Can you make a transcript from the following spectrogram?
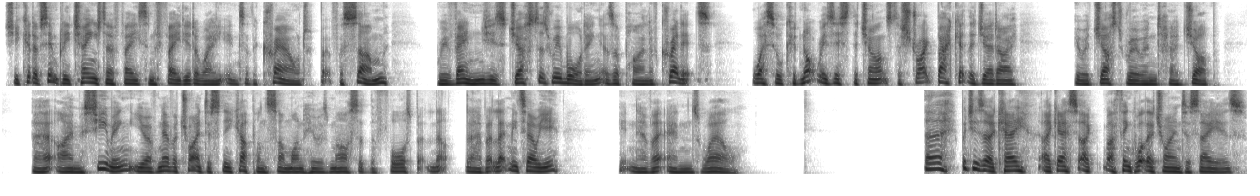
She could have simply changed her face and faded away into the crowd, but for some, revenge is just as rewarding as a pile of credits. Wesell could not resist the chance to strike back at the Jedi who had just ruined her job. Uh, I'm assuming you have never tried to sneak up on someone who has mastered the Force, but not, uh, but let me tell you, it never ends well. Uh, which is okay, I guess. I, I think what they're trying to say is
